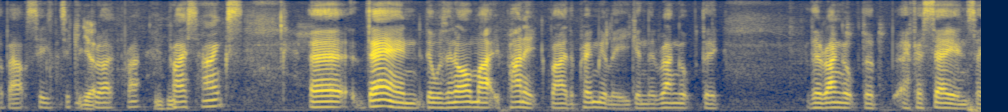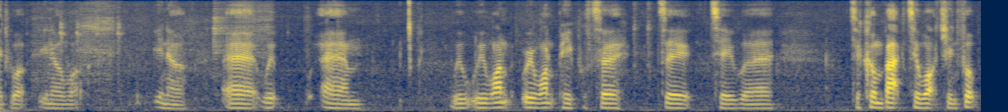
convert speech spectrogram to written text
about season ticket Yep. pri- pri- Mhm. price hikes. Uh, then there was an almighty panic by the Premier League, and they rang up the they rang up the FSA and said, "What you know, what you know, uh, we um, we we want we want people to to to uh, to come back to watching football."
